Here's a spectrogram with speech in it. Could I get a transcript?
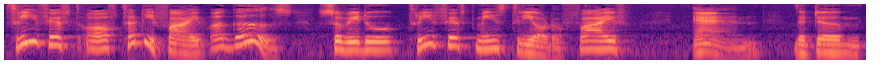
3 fifths of 35 are girls. So, we do 3 fifths means 3 out of 5 and the term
